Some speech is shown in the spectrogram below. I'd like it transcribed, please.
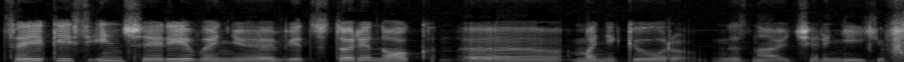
Це якийсь інший рівень е, від сторінок е, манікюр, не знаю, Чернігів.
